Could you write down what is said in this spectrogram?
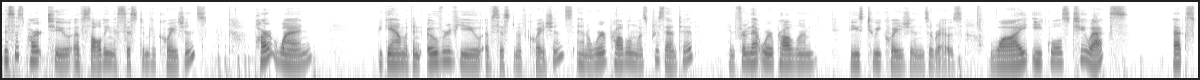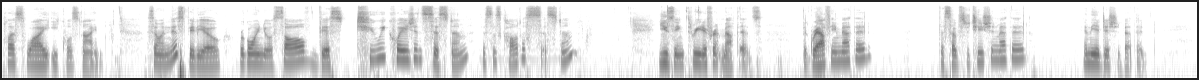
This is part two of solving a system of equations. Part one began with an overview of system of equations and a word problem was presented and from that word problem these two equations arose. y equals 2x, x plus y equals 9. So in this video we're going to solve this two equation system, this is called a system, using three different methods the graphing method, the substitution method, and the addition method.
